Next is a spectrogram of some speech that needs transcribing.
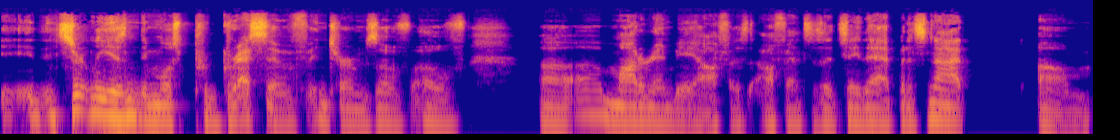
it, certainly isn't the most progressive in terms of of uh, modern NBA office, offenses. I'd say that, but it's not. Um,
